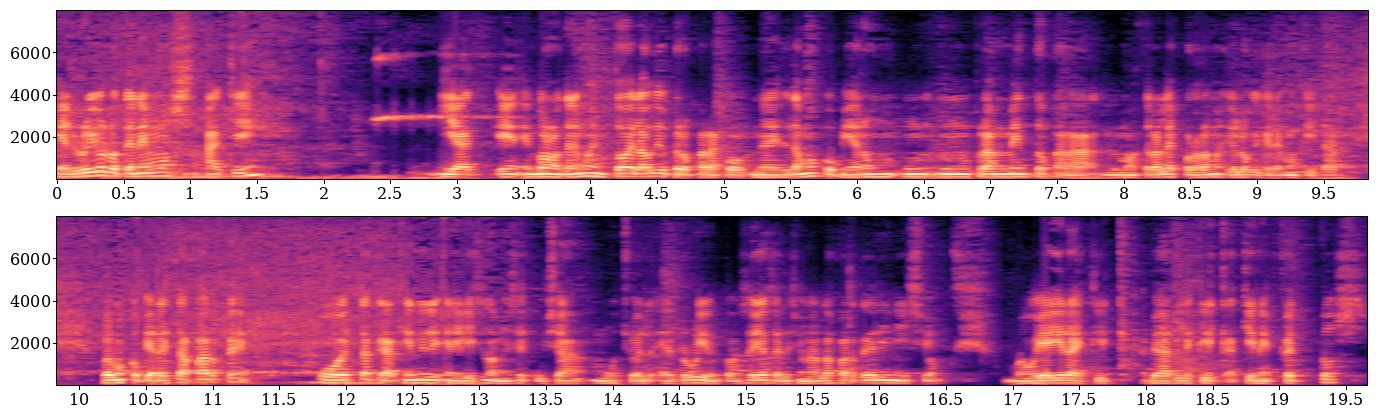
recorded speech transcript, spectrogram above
El ruido lo tenemos aquí. Y bueno, lo tenemos en todo el audio, pero para necesitamos copiar un, fragmento para mostrarle el programa que es lo que queremos quitar. Podemos copiar esta parte o esta que aquí en el, inicio también se escucha mucho el, ruido. Entonces voy a seleccionar la parte del inicio. Me voy a ir a, clic, a darle clic aquí en efectos.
